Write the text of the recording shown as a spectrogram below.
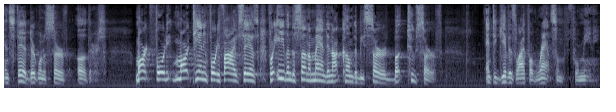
Instead, they're going to serve others. Mark, 40, Mark 10 and 45 says, For even the Son of Man did not come to be served, but to serve, and to give his life a ransom for many.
